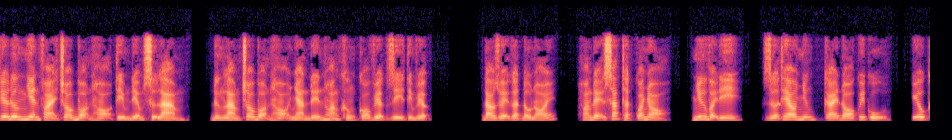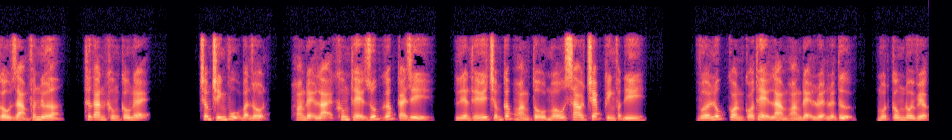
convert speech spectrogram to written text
kia đương nhiên phải cho bọn họ tìm điểm sự làm, đừng làm cho bọn họ nhàn đến hoàng không có việc gì tìm việc. Đào Duệ gật đầu nói, hoàng đệ xác thật quá nhỏ, như vậy đi, dựa theo những cái đó quy củ, yêu cầu giảm phân nửa, thức ăn không câu nệ. Chấm chính vụ bận rộn, hoàng đệ lại không thể giúp gấp cái gì, liền thế chấm cấp hoàng tổ mẫu sao chép kinh Phật đi. Vừa lúc còn có thể làm hoàng đệ luyện luyện tự, một công đôi việc.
